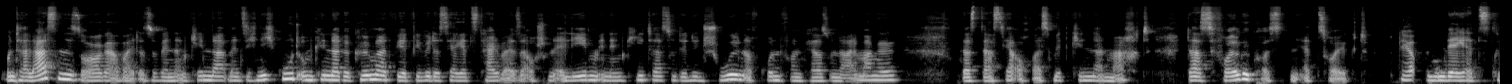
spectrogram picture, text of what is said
unterlassene Sorgearbeit, also wenn dann Kinder wenn sich nicht gut um Kinder gekümmert wird, wie wir das ja jetzt teilweise auch schon erleben in den Kitas und in den Schulen aufgrund von Personalmangel, dass das ja auch was mit Kindern macht, das Folgekosten erzeugt. Ja. Wenn wir jetzt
